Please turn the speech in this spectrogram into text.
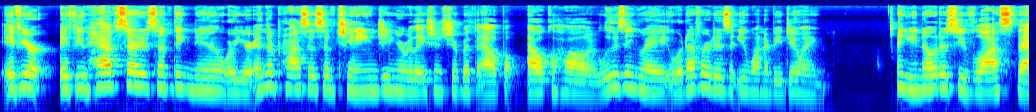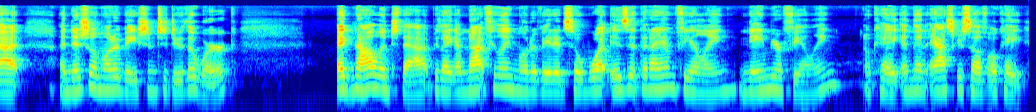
If you're if you have started something new or you're in the process of changing your relationship with al- alcohol or losing weight, whatever it is that you want to be doing, and you notice you've lost that initial motivation to do the work, acknowledge that. Be like, I'm not feeling motivated. So, what is it that I am feeling? Name your feeling. Okay. And then ask yourself, okay,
